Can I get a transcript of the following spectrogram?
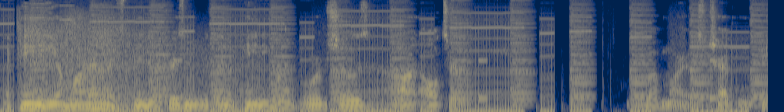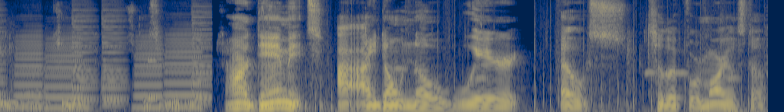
A painting. Your Mario has been imprisoned within a painting. My orb shows on altar. Above Mario's trapped in the painting. God ah, damn it. I, I don't know where else to look for Mario stuff.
